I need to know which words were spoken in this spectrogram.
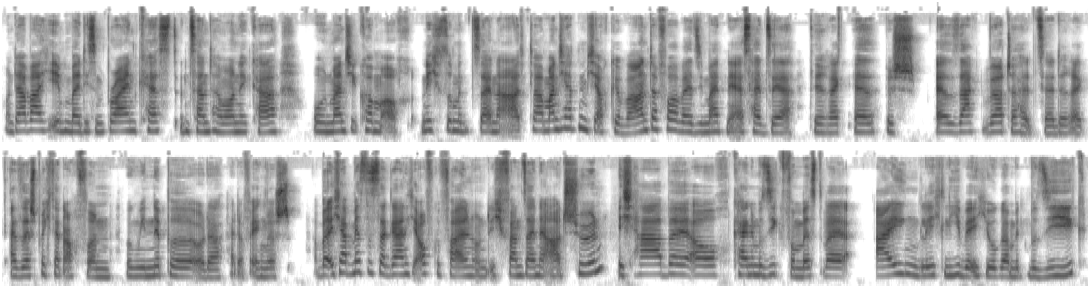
Und da war ich eben bei diesem Brian Cast in Santa Monica und manche kommen auch nicht so mit seiner Art klar. Manche hatten mich auch gewarnt davor, weil sie meinten, er ist halt sehr direkt, er, er sagt Wörter halt sehr direkt. Also er spricht dann auch von irgendwie Nippel oder halt auf Englisch. Aber ich habe mir ist das da gar nicht aufgefallen und ich fand seine Art schön. Ich habe auch keine Musik vermisst, weil eigentlich liebe ich Yoga mit Musik,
